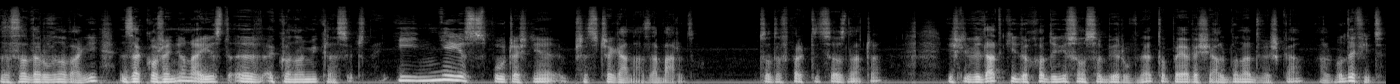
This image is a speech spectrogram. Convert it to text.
zasada równowagi, zakorzeniona jest w ekonomii klasycznej i nie jest współcześnie przestrzegana za bardzo. Co to w praktyce oznacza? Jeśli wydatki i dochody nie są sobie równe, to pojawia się albo nadwyżka, albo deficyt.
